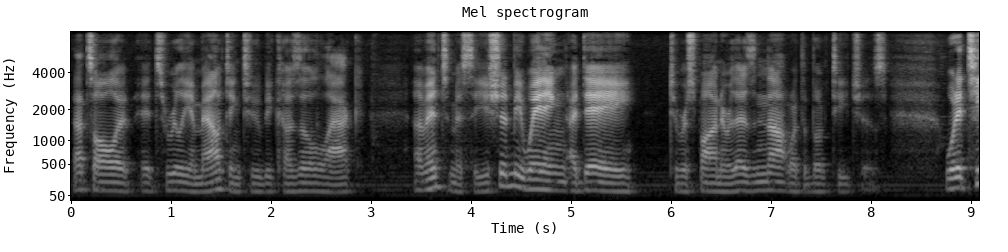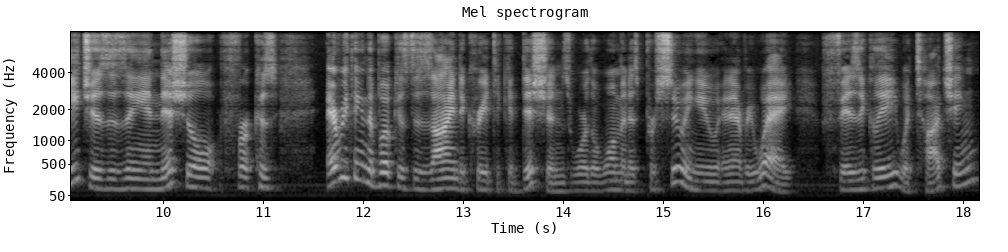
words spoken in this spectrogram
That's all it, it's really amounting to because of the lack of intimacy. You shouldn't be waiting a day to respond to her. That is not what the book teaches. What it teaches is the initial, for because everything in the book is designed to create the conditions where the woman is pursuing you in every way physically, with touching,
